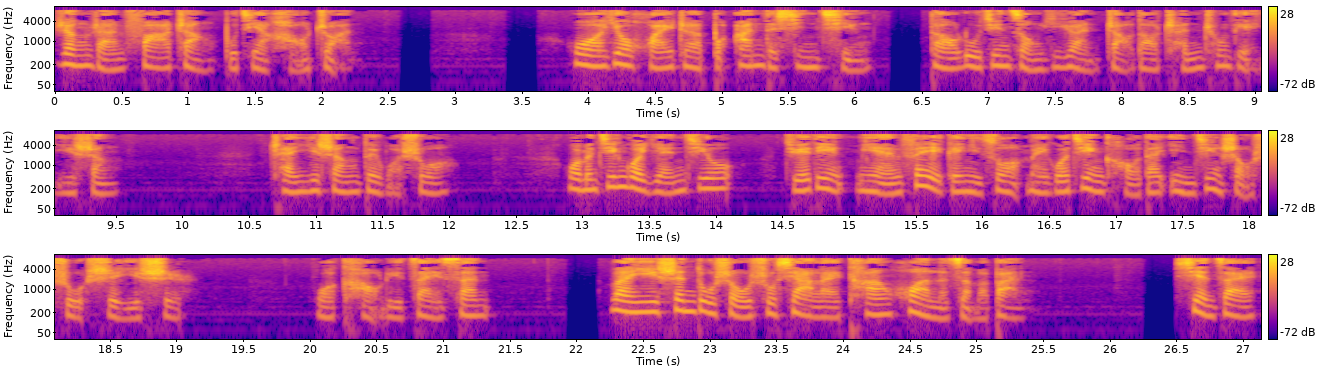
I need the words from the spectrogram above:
仍然发胀，不见好转。我又怀着不安的心情到陆军总医院找到陈冲典医生。陈医生对我说。我们经过研究，决定免费给你做美国进口的引进手术试一试。我考虑再三，万一深度手术下来瘫痪了怎么办？现在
